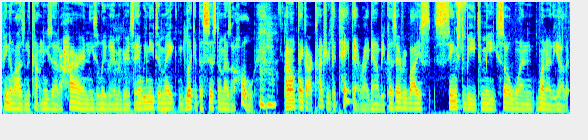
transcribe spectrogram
penalizing the companies that are hiring these illegal immigrants, and we need to make look at the system as a whole. I don't think our country could take that right now because everybody seems to be, to me, so one one or the other.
